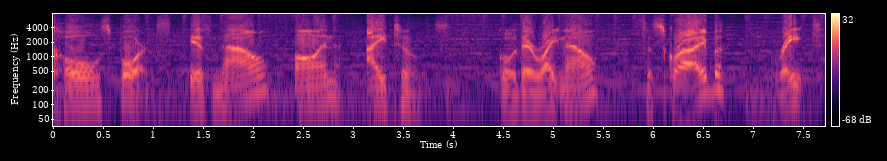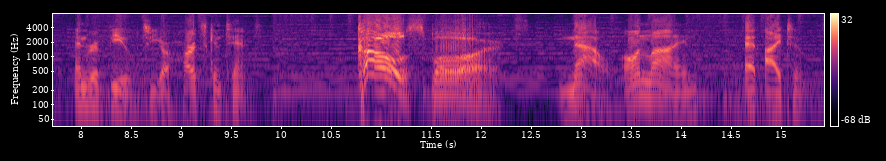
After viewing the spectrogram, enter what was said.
Cole Sportz is now on iTunes. Go there right now, subscribe, rate, and review to your heart's content. Cole Sportz! Now online at iTunes.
